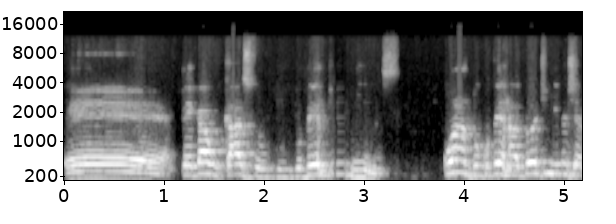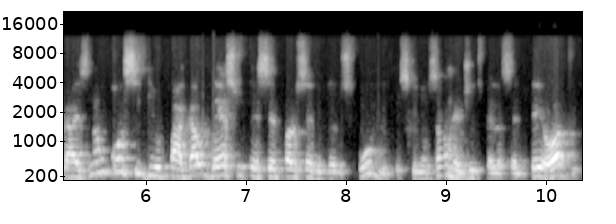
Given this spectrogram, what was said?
é, pegar o caso do, do, governo de Minas, quando o governador de Minas Gerais não conseguiu pagar o 13 terceiro para os servidores públicos, que não são regidos pela CLT, óbvio,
